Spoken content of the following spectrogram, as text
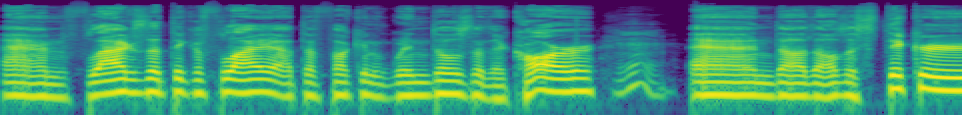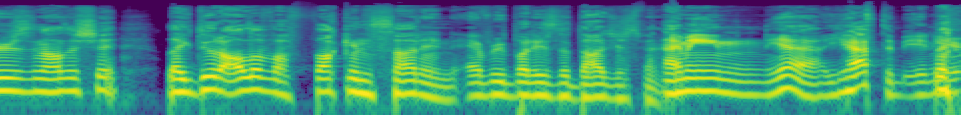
and flags that they could fly at the fucking windows of their car and uh, the, all the stickers and all this shit. Like, dude, all of a fucking sudden, everybody's a Dodgers fan. I mean, yeah, you have to be. You're,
